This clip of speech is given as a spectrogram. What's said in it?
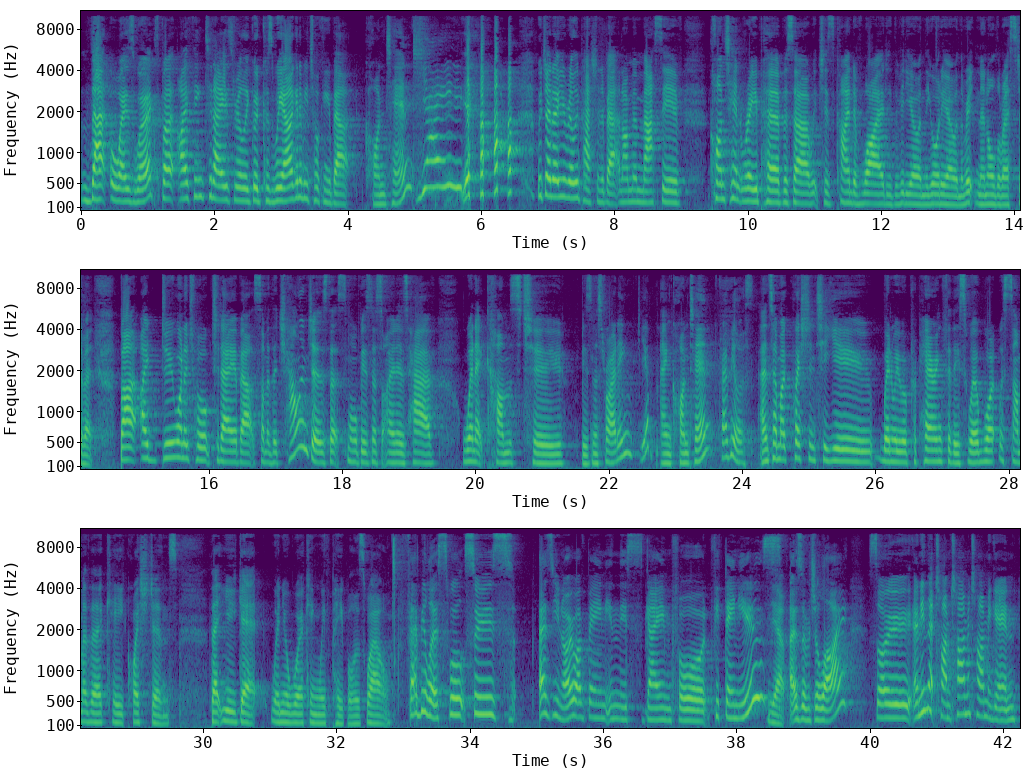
that always works. But I think today is really good because we are going to be talking about content. Yay! Which I know you're really passionate about, and I'm a massive content repurposer, which is kind of why I do the video and the audio and the written and all the rest of it. But I do want to talk today about some of the challenges that small business owners have when it comes to business writing yep. and content. Fabulous. And so my question to you when we were preparing for this were what were some of the key questions that you get when you're working with people as well. Fabulous. Well, Suze, as you know, I've been in this game for 15 years yeah. as of July. So, and in that time, time and time again,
